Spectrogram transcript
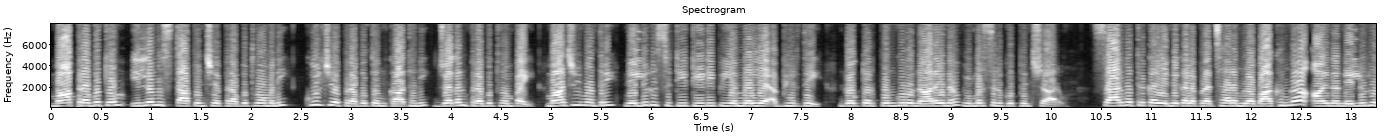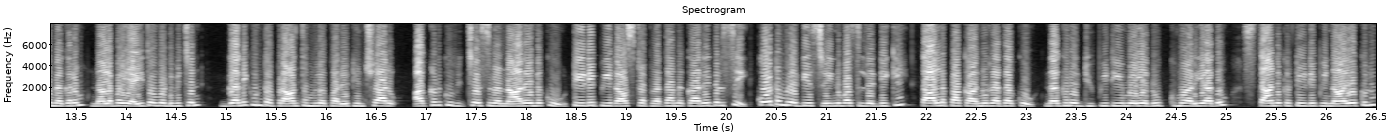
మా ప్రభుత్వం ఇళ్ళను స్థాపించే ప్రభుత్వమని కూల్చే ప్రభుత్వం కాదని జగన్ ప్రభుత్వంపై మాజీ మంత్రి నెల్లూరు సిటీ టీడీపీ ఎమ్మెల్యే అభ్యర్థి డాక్టర్ పొంగూరు నారాయణ విమర్శలు గుప్పించారు. సార్వత్రిక ఎన్నికల ప్రచారంలో భాగంగా ఆయన నెల్లూరు నగరం నలభై ఐదవ డివిజన్ గనిగుంట ప్రాంతంలో పర్యటించారు. అక్కడకు విచ్చేసిన నారాయణకు టీడీపీ రాష్ట్ర ప్రధాన కార్యదర్శి కోటంరెడ్డి శ్రీనివాసరెడ్డికి తాళ్ళపాక అనురాధకు నగర డిప్యూటీ మేయర్ రూప్ కుమార్ యాదవ్ స్థానిక టీడీపీ నాయకులు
